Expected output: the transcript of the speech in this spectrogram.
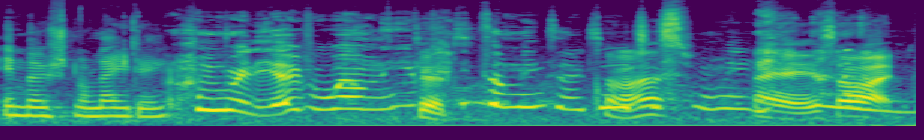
Emotional lady. I'm really overwhelmed that you Good. made something so all right. gorgeous for me. Hey, it's all right.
